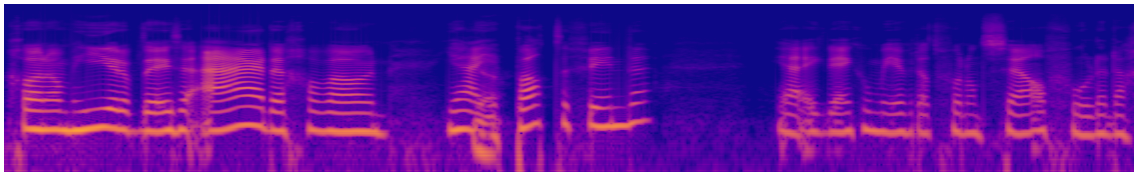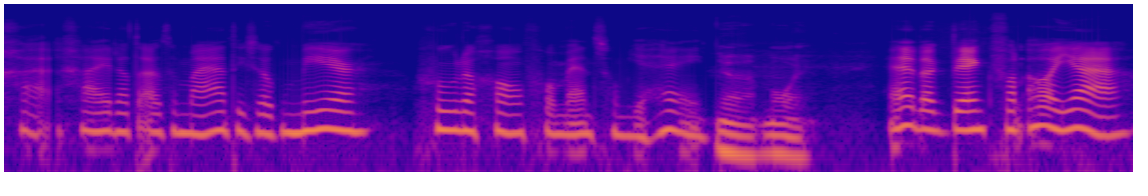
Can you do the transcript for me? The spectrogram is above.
Gewoon om hier op deze aarde gewoon, ja, Ja. je pad te vinden. Ja, ik denk hoe meer we dat voor onszelf voelen, dan ga, ga je dat automatisch ook meer voelen gewoon voor mensen om je heen. Ja, mooi. Hè, dat ik denk van, oh ja,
